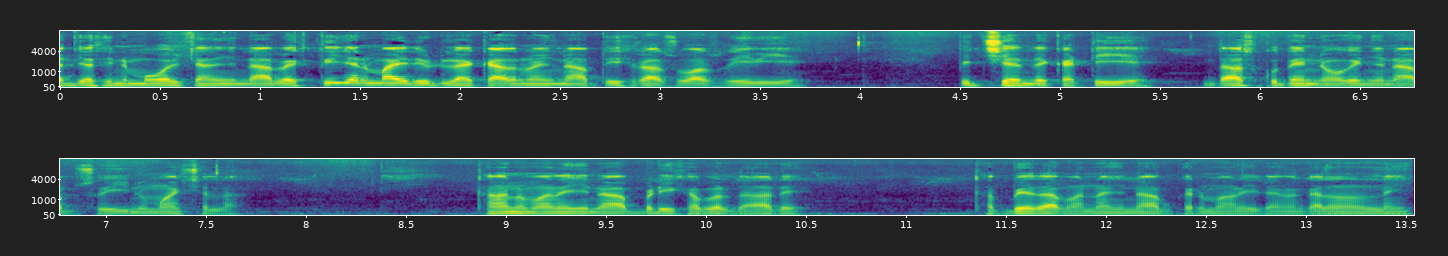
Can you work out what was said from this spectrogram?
ਅੱਜ ਅਸੀਂ ਅਨਮੋਲ ਚੈਨਲ ਜਨਾਬ ਇੱਕ ਤੀਜਨ ਮਾਈ ਦੀ ਵੀਡੀਓ ਲੈ ਕੇ ਆਦਨਾ ਜਨਾਬ ਤੀਸਰਾ ਸਵਾਸ ਹੋਈ ਵੀ ਹੈ ਪਿੱਛੇ ਦੇ ਕੱਟੀ ਹੈ 10 ਕੁ ਦਿਨ ਹੋ ਗਏ ਜਨਾਬ ਸੋਈ ਨੂੰ ਮਾਸ਼ਾਅੱਲਾ ਥਾਨ ਮਾਨੇ ਜਨਾਬ ਬੜੀ ਖਬਰਦਾਰ ਹੈ थब्बे का बहाना जनाब करमाली दा मैं गल नहीं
